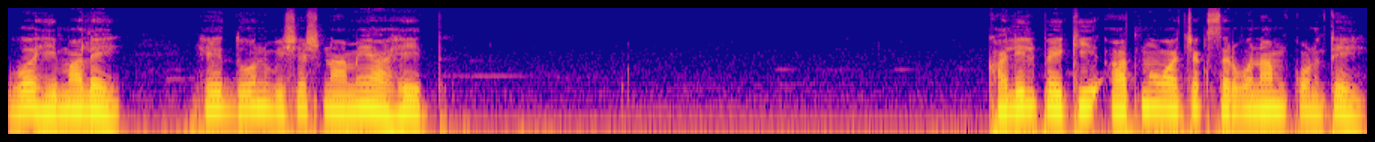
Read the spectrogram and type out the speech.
व हिमालय हे दोन विशेष नामे आहेत. खालीलपैकी आत्मवाचक सर्वनाम कोणते?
